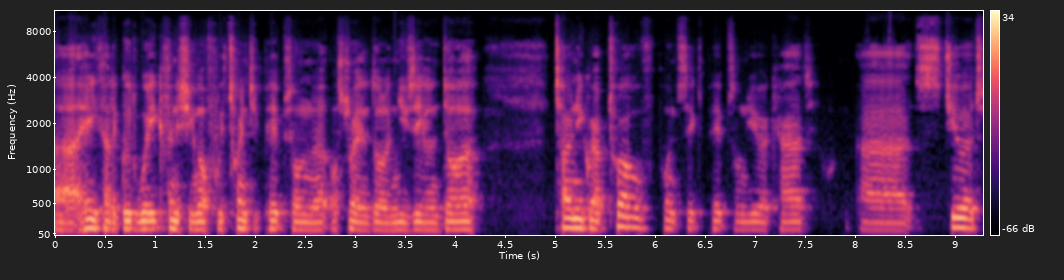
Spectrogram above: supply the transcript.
Uh, Heath had a good week, finishing off with 20 pips on Australian dollar, New Zealand dollar. Tony grabbed 12.6 pips on EuroCAD. Uh, Stuart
